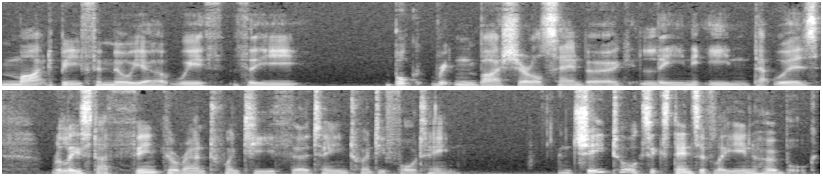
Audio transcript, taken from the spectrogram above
might be familiar with the book written by Sheryl Sandberg, Lean In, that was released, I think, around 2013 2014. And she talks extensively in her book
